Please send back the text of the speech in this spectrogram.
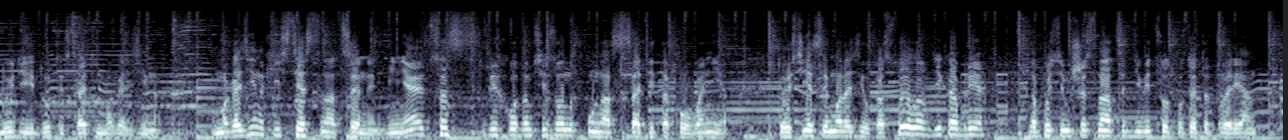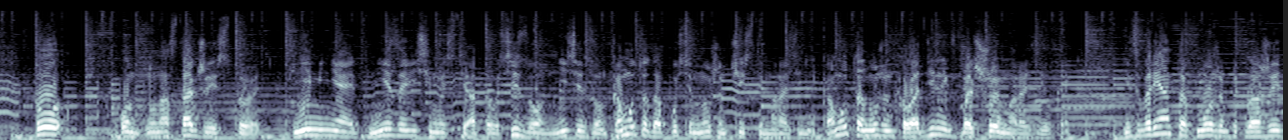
люди идут искать в магазинах. В магазинах, естественно, цены меняются с приходом сезонов. У нас, кстати, такого нет. То есть, если морозилка стоила в декабре, допустим, 16 900, вот этот вариант, то он у нас также и стоит. Не меняет вне зависимости от того, сезон, не сезон. Кому-то, допустим, нужен чистый морозильник, кому-то нужен холодильник с большой морозилкой. Из вариантов можем предложить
